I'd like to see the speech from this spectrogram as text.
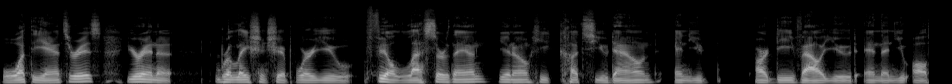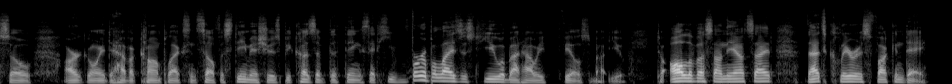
what the answer is. You're in a relationship where you feel lesser than, you know, he cuts you down and you are devalued and then you also are going to have a complex and self-esteem issues because of the things that he verbalizes to you about how he feels about you. To all of us on the outside, that's clear as fucking day.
